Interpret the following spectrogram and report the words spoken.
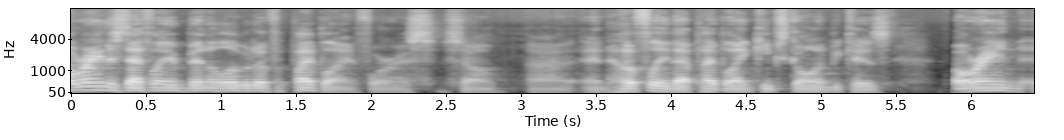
Rain has definitely been a little bit of a pipeline for us. So, uh, and hopefully that pipeline keeps going because Colerain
